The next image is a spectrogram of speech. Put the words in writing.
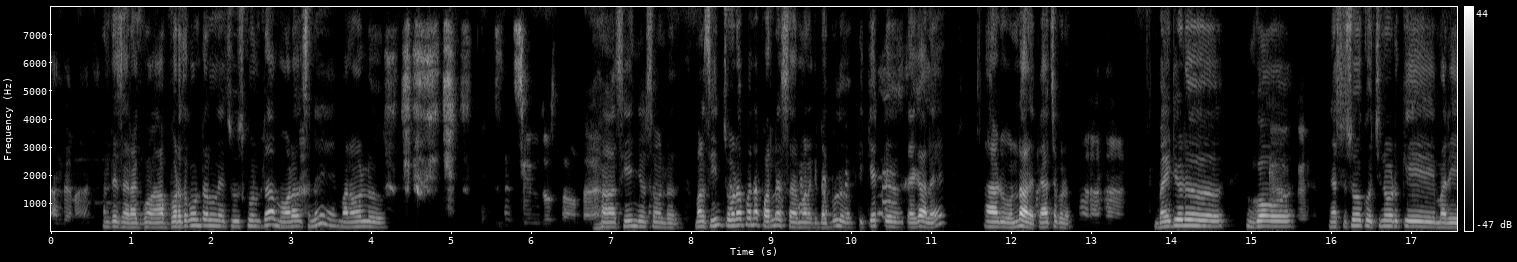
అంతేనా? అంతే సార్ ఆ బురద గుంటల్ని చూసుకుంటా మోడల్స్ని మన వాళ్ళు సీన్ చూస్తా ఉంటాయి ఆ సీన్ చూస్తూ ఉంటారు. మన సీన్ చూడకపోయినా పర్లేదు సార్ మనకి డబ్బులు టికెట్ తెగాలి ఆడు ఉండాలి పేచకుడు. బయటడు ఇంకో నెక్స్ట్ షోకి వచ్చినోడికి మరి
